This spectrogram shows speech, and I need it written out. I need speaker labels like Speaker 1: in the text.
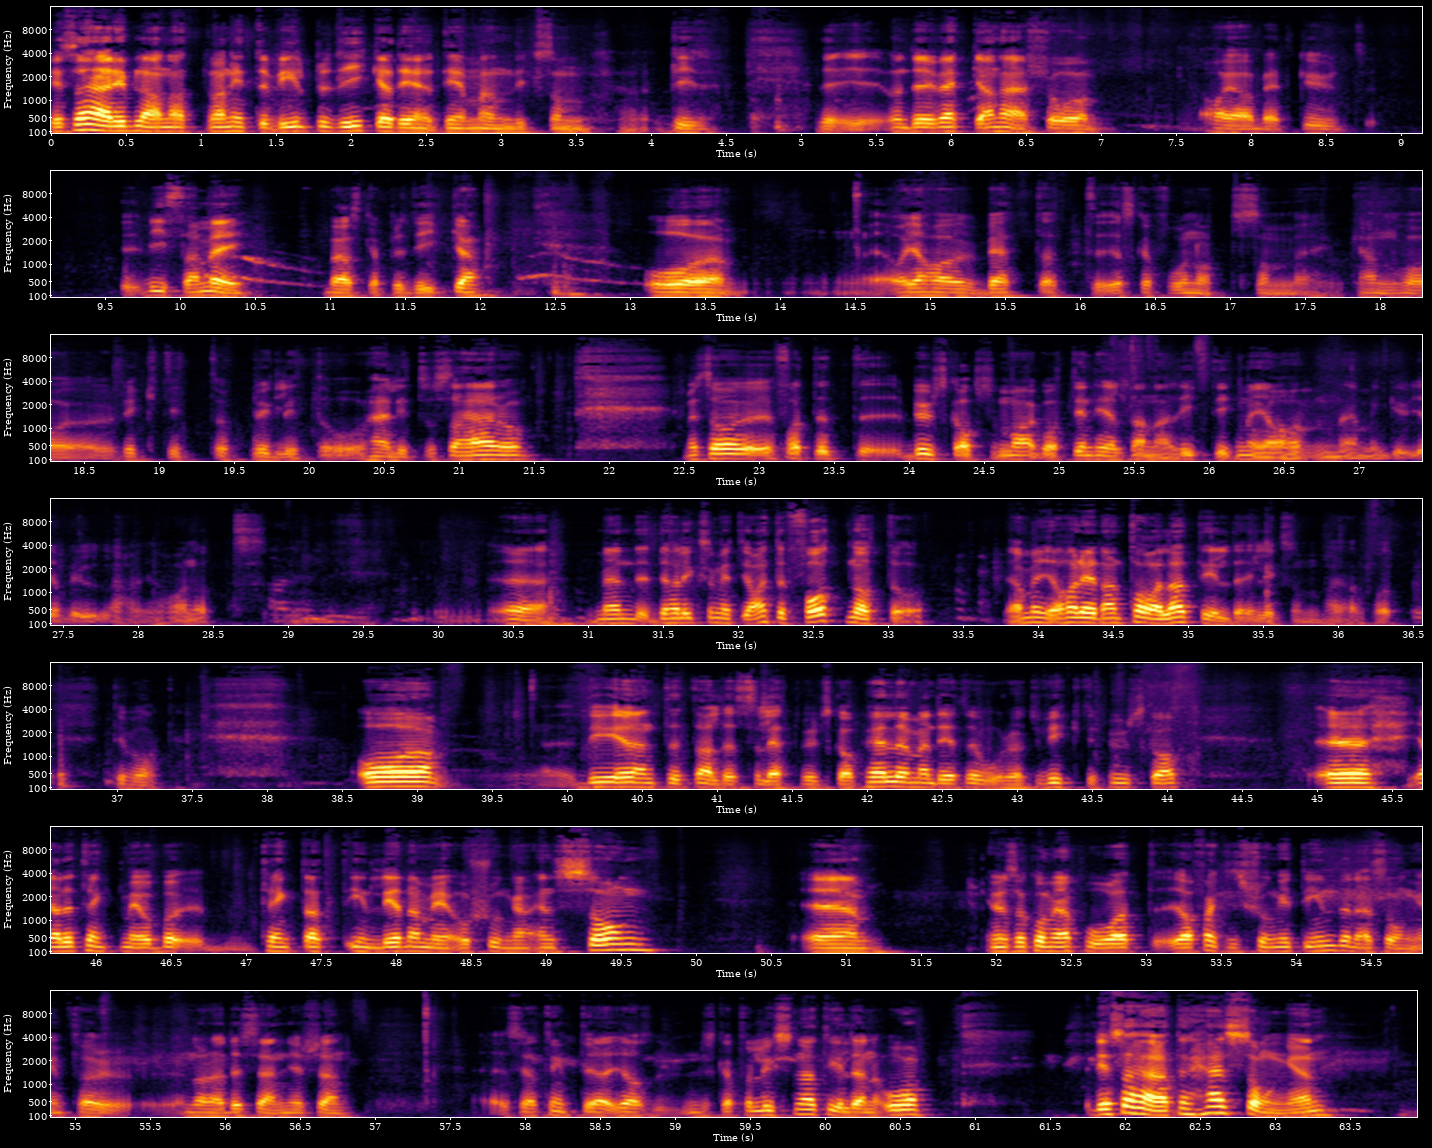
Speaker 1: Det är så här ibland att man inte vill predika det, det man liksom blir... Under veckan här så har jag bett Gud visa mig vad jag ska predika. Och, och jag har bett att jag ska få något som kan vara riktigt uppbyggligt och härligt och så här. Och, men så har jag fått ett budskap som har gått i en helt annan riktning. Men jag, nej men gud, jag vill ha något. Eh, men det har liksom inte, jag har inte fått något då. Ja, men jag har redan talat till dig, liksom, har jag fått tillbaka. Och det är inte ett alldeles lätt budskap heller, men det är ett oerhört viktigt budskap. Eh, jag hade tänkt, med att, tänkt att inleda med att sjunga en sång. Eh, men så kom jag på att jag faktiskt sjungit in den här sången för några decennier sedan. Så jag tänkte att jag, ska få lyssna till den. Och det är så här att den här sången,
